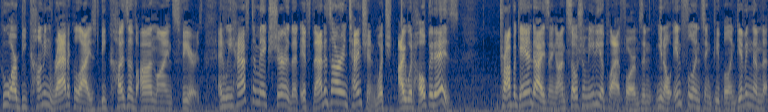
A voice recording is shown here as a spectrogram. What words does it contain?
who are becoming radicalized because of online spheres. And we have to make sure that if that is our intention, which I would hope it is, propagandizing on social media platforms and, you know, influencing people and giving them the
